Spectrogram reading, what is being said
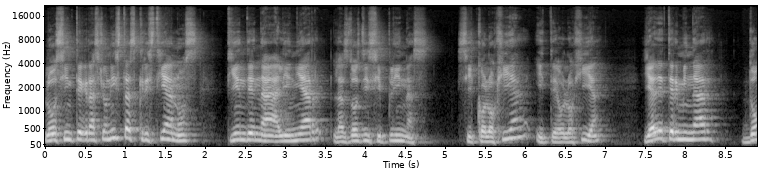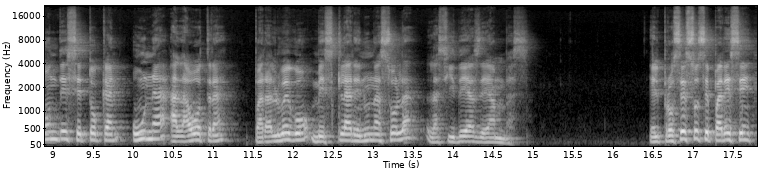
Los integracionistas cristianos tienden a alinear las dos disciplinas, psicología y teología, y a determinar dónde se tocan una a la otra para luego mezclar en una sola las ideas de ambas. El proceso se parece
